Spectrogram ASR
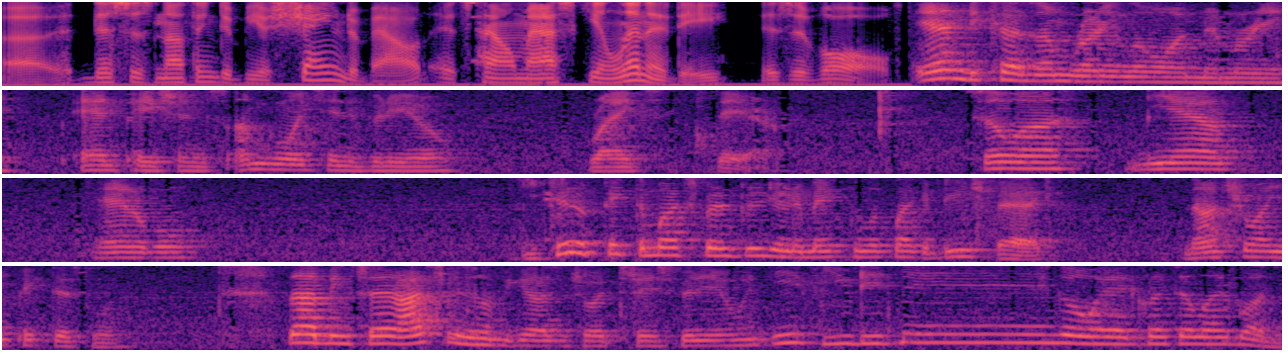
Uh, this is nothing to be ashamed about. It's how masculinity is evolved. And because I'm running low on memory and patience, I'm going to end the video right there. So, uh, yeah, Hannibal, you could have picked a much better video to make me look like a douchebag. Not sure why you picked this one. That being said, I certainly hope you guys enjoyed today's video, and if you did, man, go ahead and click that like button.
